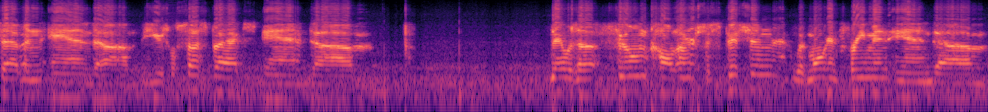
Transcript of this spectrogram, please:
Seven and um, The Usual Suspects, and um, there was a film called Under Suspicion with Morgan Freeman and um,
